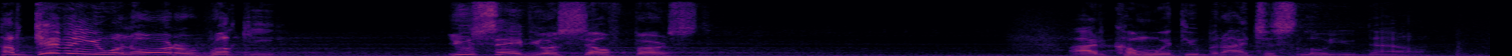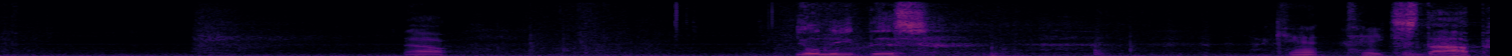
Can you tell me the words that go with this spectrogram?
I'm giving you an order, rookie. You save yourself first. I'd come with you, but I'd just slow you down. Now, You'll need this. I can't take. Stop.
